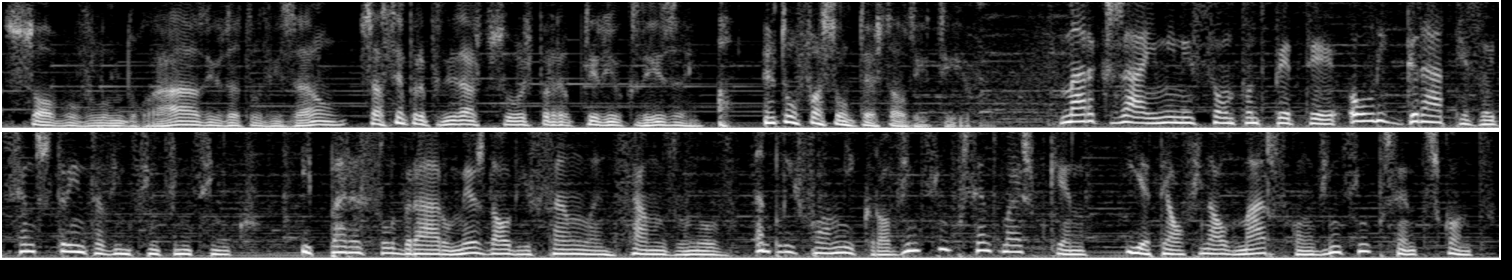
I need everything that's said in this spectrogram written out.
Sobe o volume do rádio, da televisão. Está sempre a pedir às pessoas para repetirem o que dizem. Ah, então faça um teste auditivo. Marque já em minisom.pt ou ligue grátis 830 25 25. E para celebrar o mês da audição, lançamos o novo Amplifon Micro 25% mais pequeno e até ao final de março com 25% de desconto.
